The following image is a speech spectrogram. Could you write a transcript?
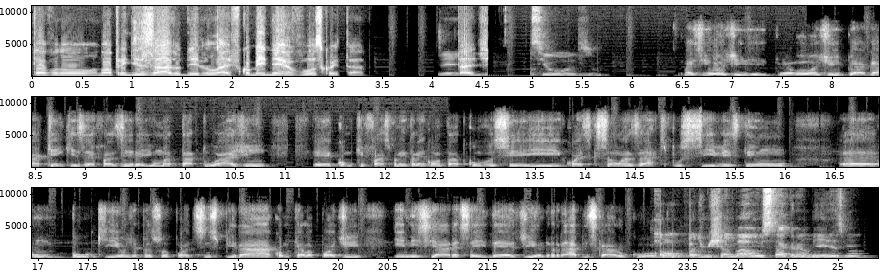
tava no, no aprendizado dele lá e ficou meio nervoso, coitado. É, Tadinho. ansioso. Mas e hoje, hoje, PH, quem quiser fazer aí uma tatuagem, é, como que faz para entrar em contato com você aí? Quais que são as artes possíveis? Tem um, é, um book onde a pessoa pode se inspirar? Como que ela pode iniciar essa ideia de rabiscar o corpo? Bom, pode me chamar no Instagram mesmo.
